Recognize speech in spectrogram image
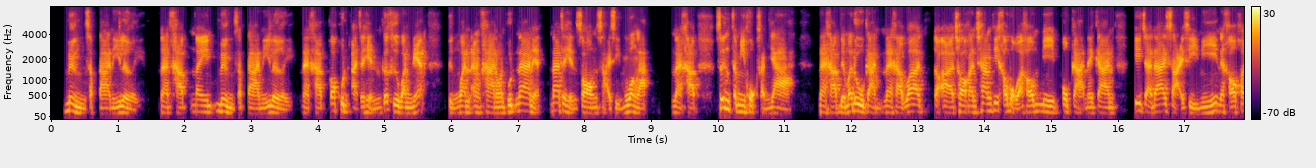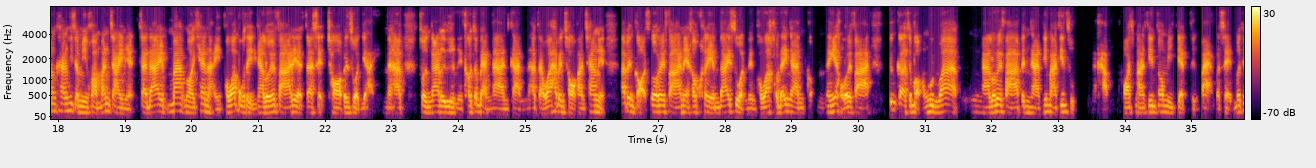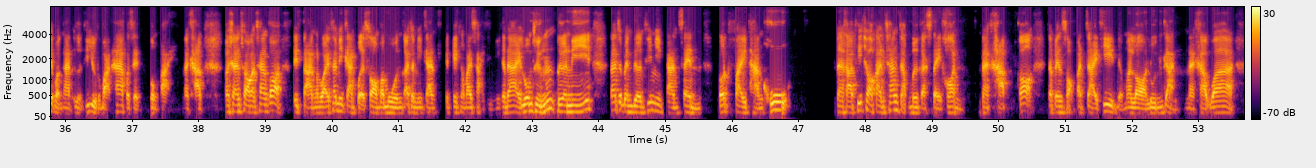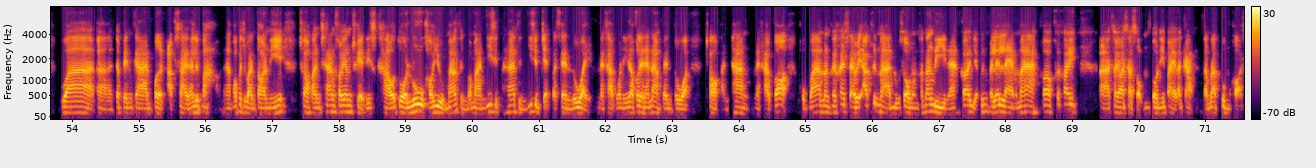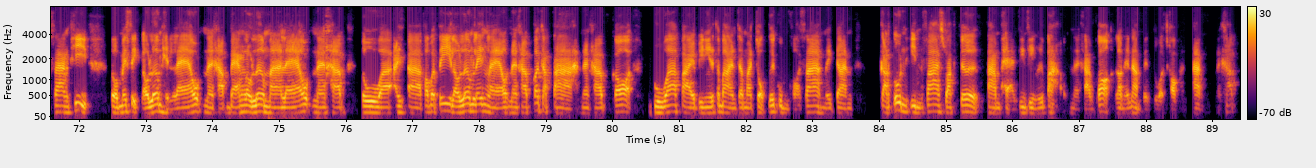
1 สัปดาห์นี้เลยนะครับ ใน 1 สัปดาห์นี้เลยนะครับ ก็คุณอาจจะเห็นก็คือวันเนี้ยถึงวันอังคารวันพุธหน้าเนี่ยน่าจะเห็นซองสายสีม่วงละนะครับ ซึ่งจะมี 6 สัญญา นะครับเดี๋ยวมาดูกันนะครับว่าอชอกันช่างที่เขาบอกว่าเขามีโอกาสในการที่จะได้สายสีนี้นะเขาค่อนข้างที่จะมีความมั่นใจเนี่ยจะได้มากน้อยแค่ไหน เพราะว่าปกติงานรถไฟฟ้าเนี่ยจะเสร็จชอเป็นส่วนใหญ่นะครับส่วนงานอื่นๆเนี่ยเขาจะแบ่งงานกันนะครับแต่ว่าถ้าเป็นชอการช่างเนี่ยถ้าเป็นเกาะรถไฟฟ้าเนี่ยเขาเคลมได้ส่วนหนึ่งเพราะว่าเขาได้งานในแง่ของรถไฟฟ้า ซึ่งก็จะบอกของคุณว่างานรถไฟฟ้าเป็นงานที่มาจิ้นสูง นะครับคอสมาจินต้องมี 7-8%เมื่อเทียบกับงานอื่นที่อยู่ประมาณ5%ตรงไปนะครับเพราะฉะนั้นชอกันช่างก็ติดตามกันไว้ถ้ามีการเปิดซองประมูล ก็อาจจะมีการเก็งกำไรสายสิ่งนี้ก็ได้ รวมถึงเดือนนี้น่าจะเป็นเดือนที่มีการเซ็นรถไฟทางคู่นะครับที่ชอกันช่างจับมือกับสเตคอนนะครับก็จะเป็น 2 ปัจจัยที่เดี๋ยวมารอลุ้นกันนะครับว่า ว่าจะเป็นการเปิดอัพไซด์ได้หรือเปล่านะเพราะปัจจุบันตอนนี้ชอกันช่างเขายังเทรดดิสคาวตัวลูกเขาอยู่มากถึงประมาณ 25-27%ด้วยนะครับวันนี้เราก็เลยแนะนำเป็นตัวชอกันช่างนะครับก็ผมว่ามันค่อยๆไซด์อัพขึ้นมาดูทรงมันค่อนข้างดีนะก็อย่าเพิ่งไปเล่นแรงมาก ก็ค่อยๆทยอยสะสมตัวนี้ไปแล้วกันสำหรับกลุ่มก่อสร้างที่โดเมสิกเราเริ่มเห็นแล้วนะครับแบงก์เราเริ่มมาแล้วนะครับตัวไอ่า property เราเริ่มเร่งแล้วนะครับก็จับตานะครับก็ดูว่าปลายปีนี้รัฐบาลจะมาจบด้วยกลุ่มก่อสร้างในการ กระตุ้นอินฟาสตรักเจอร์ตามแผนจริง ๆ หรือเปล่านะครับ ก็เราแนะนำเป็นตัวช็อคอันตั้งนะครับ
